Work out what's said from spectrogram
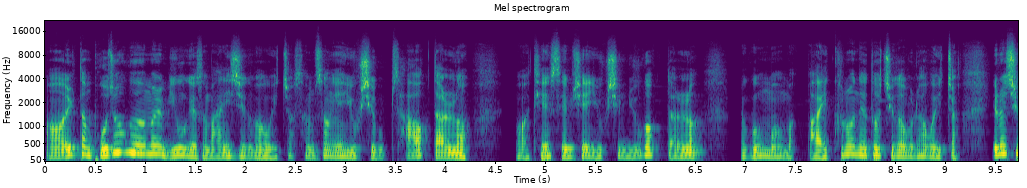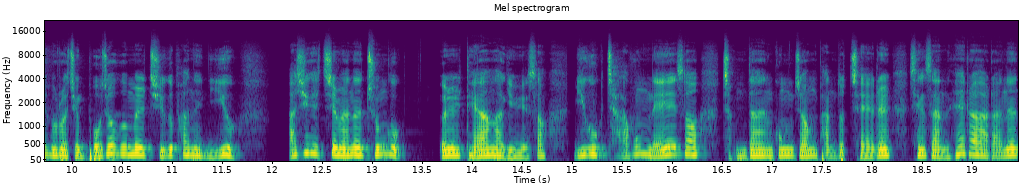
어, 일단 보조금을 미국에서 많이 지급하고 있죠. 삼성에 64억 달러, 뭐 TSMC에 66억 달러, 그리고 뭐 마- 마이크론에도 지급을 하고 있죠. 이런 식으로 지금 보조금을 지급하는 이유 아시겠지만은 중국 을 대항하기 위해서 미국 자국 내에서 첨단 공정 반도체를 생산해라라는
